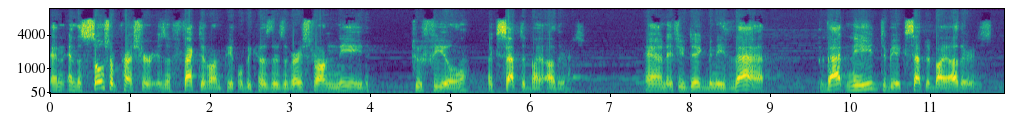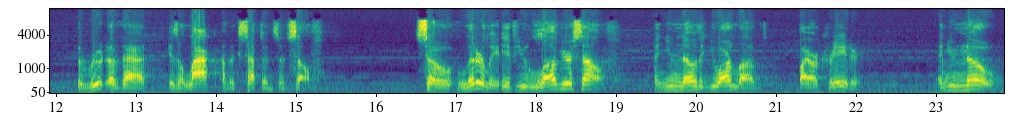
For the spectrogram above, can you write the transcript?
And, and the social pressure is effective on people because there's a very strong need to feel accepted by others. And if you dig beneath that, that need to be accepted by others, the root of that is a lack of acceptance of self. So, literally, if you love yourself and you know that you are loved by our Creator, and you know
